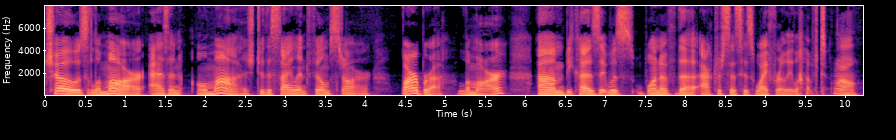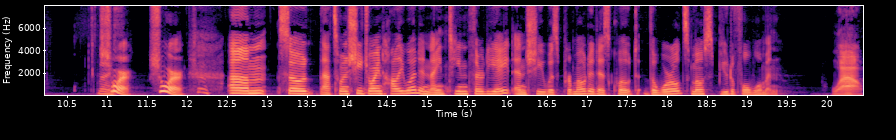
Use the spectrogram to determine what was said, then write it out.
chose Lamarr as an homage to the silent film star Barbara La Marr um, because it was one of the actresses his wife really loved. Well, Sure, sure. Um, so that's when she joined Hollywood in 1938, and she was promoted as, quote, the world's most beautiful woman. wow.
